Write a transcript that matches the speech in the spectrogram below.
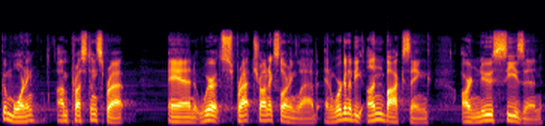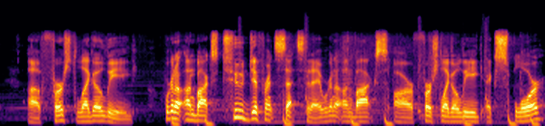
Good morning. I'm Preston Spratt, and we're at Sprattronics Learning Lab, and we're going to be unboxing our new season of First LEGO League. We're going to unbox two different sets today. We're going to unbox our First LEGO League Explore,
